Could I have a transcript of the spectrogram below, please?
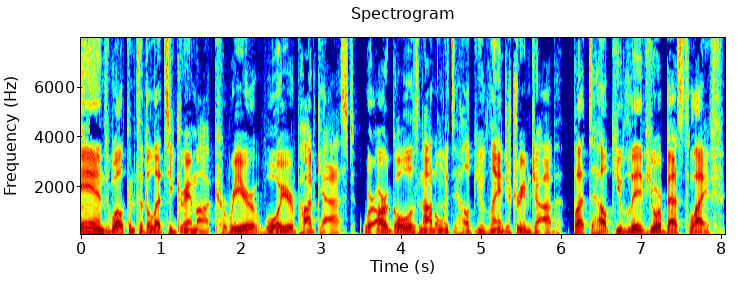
And welcome to the Let's See Grandma Career Warrior Podcast, where our goal is not only to help you land your dream job, but to help you live your best life.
